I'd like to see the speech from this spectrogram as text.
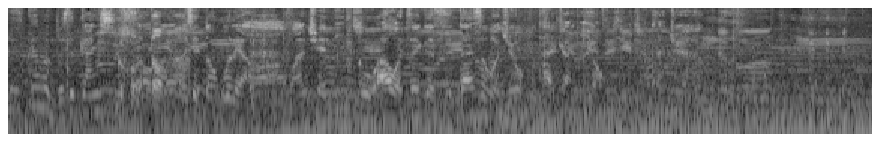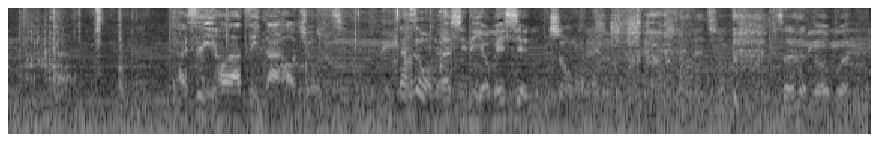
这根本不是干洗手而且动不了啊，完全凝固啊。我这个是，但是我觉得我不太敢用，感觉很恶。还是以后要自己带好酒精，但是我们的行李又被限重，所以很多不能。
